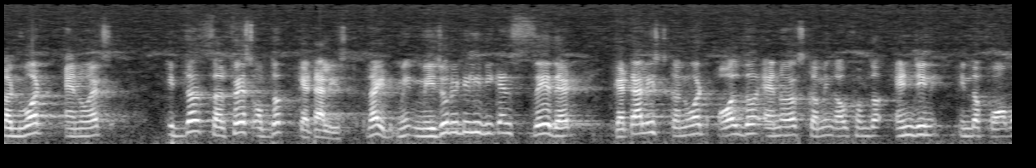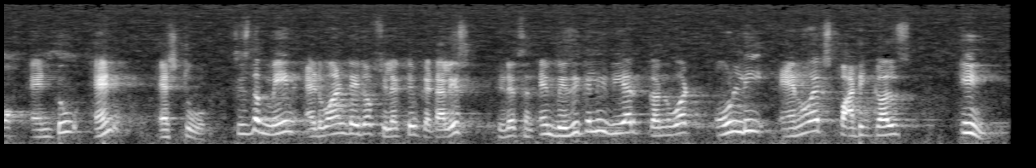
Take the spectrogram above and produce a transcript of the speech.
convert NOx? It's the surface of the catalyst, right. Majoritarily we can say that catalyst convert all the NOx coming out from the engine in the form of N2 and H2O. This is the main advantage of selective catalyst reduction and basically we are convert only NOx particles in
